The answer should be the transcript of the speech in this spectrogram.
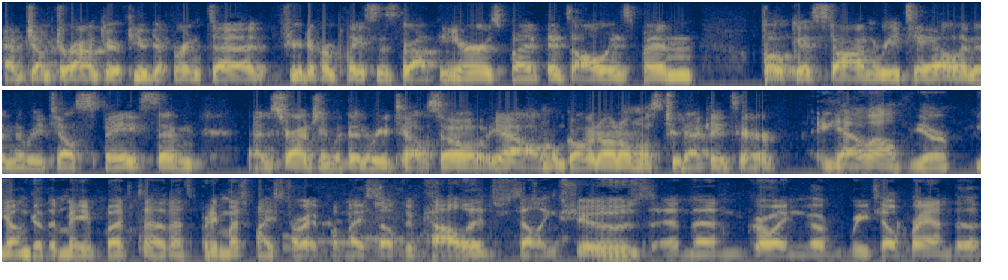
have jumped around to a few different uh, few different places throughout the years. But it's always been focused on retail and in the retail space and and strategy within retail. So yeah i'm going on almost two decades here. Yeah, well, you're younger than me, but uh, that's pretty much my story. I put myself through college, selling shoes, and then growing a retail brand to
